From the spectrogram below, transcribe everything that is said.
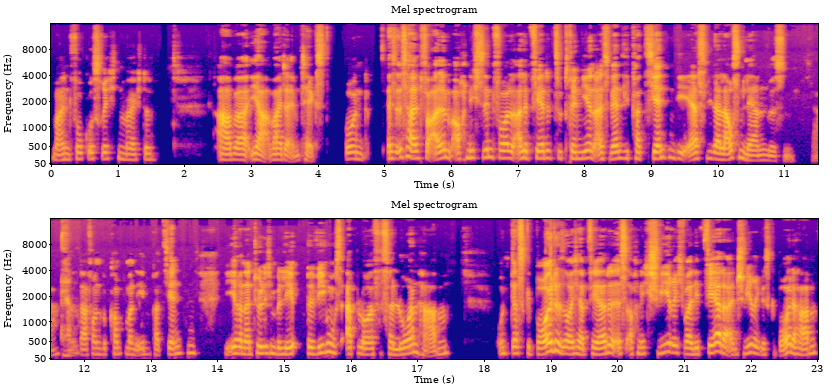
meinen Fokus richten möchte. Aber ja, weiter im Text. Und es ist halt vor allem auch nicht sinnvoll, alle Pferde zu trainieren, als wären sie Patienten, die erst wieder laufen lernen müssen. Ja, ja. Also davon bekommt man eben Patienten, die ihre natürlichen Be Bewegungsabläufe verloren haben. Und das Gebäude solcher Pferde ist auch nicht schwierig, weil die Pferde ein schwieriges Gebäude haben,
